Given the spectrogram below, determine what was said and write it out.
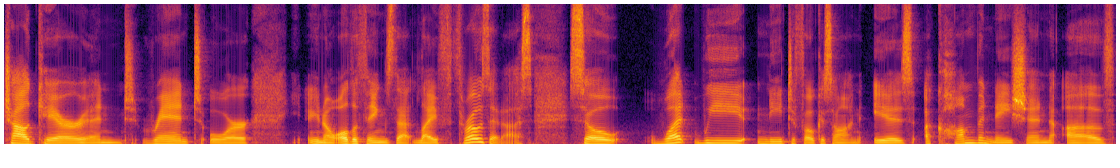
childcare and rent or, you know, all the things that life throws at us. So what we need to focus on is a combination of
